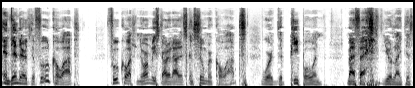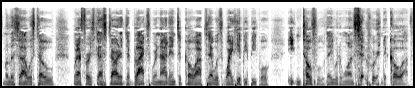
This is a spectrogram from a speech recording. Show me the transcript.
And then there's the food co-ops. Food co-ops normally started out as consumer co-ops where the people and Matter of fact, you're like this, Melissa. I was told when I first got started that blacks were not into co-ops. That was white hippie people eating tofu. They were the ones that were into co-ops.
